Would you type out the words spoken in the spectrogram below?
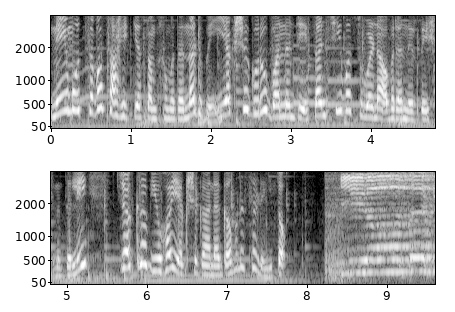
ನೇಮೋತ್ಸವ ಸಾಹಿತ್ಯ ಸಂಭ್ರಮದ ನಡುವೆ ಯಕ್ಷಗುರು ಬನ್ನಂಜೆ ಸಂಜೀವ ಸುವರ್ಣ ಅವರ ನಿರ್ದೇಶನದಲ್ಲಿ ಚಕ್ರವ್ಯೂಹ ಯಕ್ಷಗಾನ ಗಮನ ಸೆಳೆಯಿತು. ಯಾತಕ್ಕೆಂತೋ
